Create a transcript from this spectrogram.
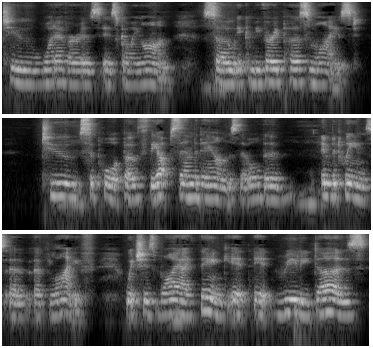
to whatever is is going on. So it can be very personalized to support both the ups and the downs, the, all the in betweens of, of life, which is why I think it it really does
